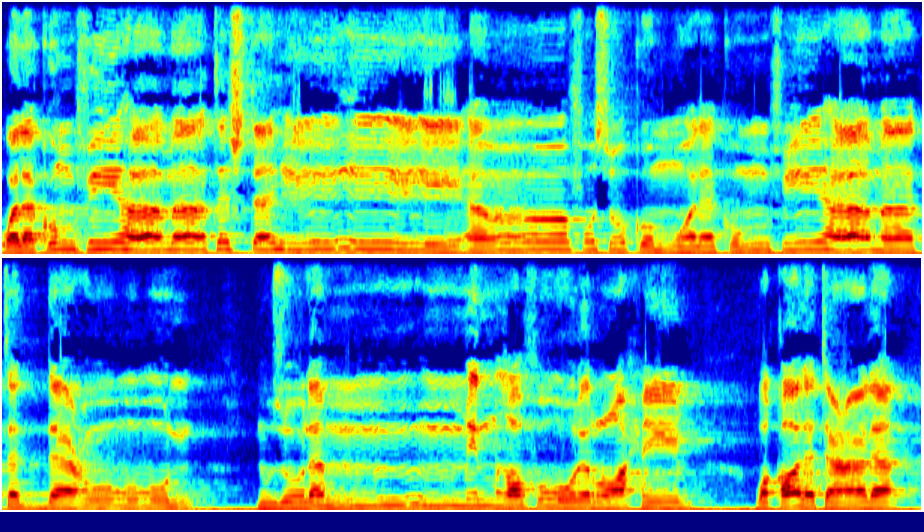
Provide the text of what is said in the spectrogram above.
ولكم فيها ما تشتهي أنفسكم ولكم فيها ما تدعون. نزلا من غفور رحيم. وقال تعالى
